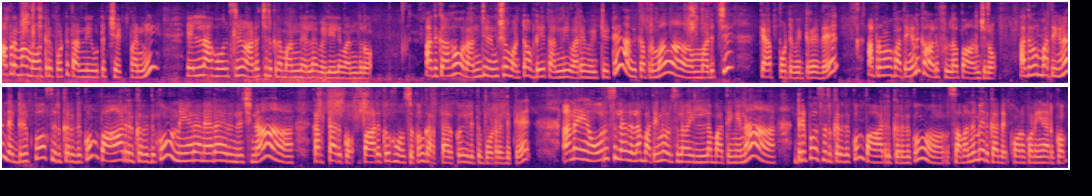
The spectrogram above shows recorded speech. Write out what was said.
அப்புறமா மோட்ரு போட்டு தண்ணி விட்டு செக் பண்ணி எல்லா ஹோல்ஸ்லேயும் அடைச்சிருக்கிற மண் எல்லாம் வெளியில் வந்துடும் அதுக்காக ஒரு அஞ்சு நிமிஷம் மட்டும் அப்படியே தண்ணி வர விட்டுட்டு அதுக்கப்புறமா மடித்து கேப் போட்டு விட்டுறது. அப்புறமா பார்த்தீங்கன்னா காடு ஃபுல்லாக பாஞ்சிரும். அதுவும் பார்த்தீங்கன்னா இந்த ட்ரிப்போஸ் இருக்கிறதுக்கும் பார் இருக்கிறதுக்கும் நேராக நேராக இருந்துச்சுன்னா கரெக்டாக இருக்கும். பாருக்கும் ஹோஸுக்கும் கரெக்டாக இருக்கும் இழுத்து போடுறதுக்கு. ஆனால் ஒரு சில இதெல்லாம் பார்த்தீங்கன்னா ஒரு சில வயல்லாம் பார்த்தீங்கன்னா ட்ரிப்போஸ் இருக்கிறதுக்கும் பார் இருக்கிறதுக்கும் சம்மந்தமே இருக்காது. கோண கொனையாக இருக்கும்.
